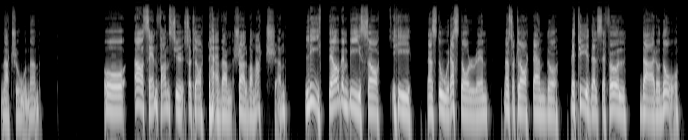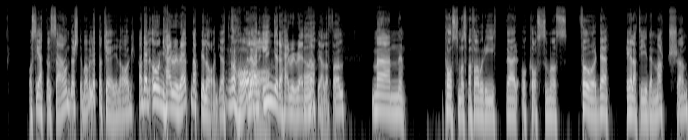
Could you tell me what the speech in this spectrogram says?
nationen. Och ja, Sen fanns ju såklart även själva matchen. Lite av en bisak i den stora storyn, men såklart ändå betydelsefull där och då. Och Seattle Sounders, det var väl ett okej lag. Hade en ung Harry Redknapp i laget. Jaha. Eller en yngre Harry Redknapp Ja. i alla fall. Men Cosmos var favoriter och Cosmos förde hela tiden matchen.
